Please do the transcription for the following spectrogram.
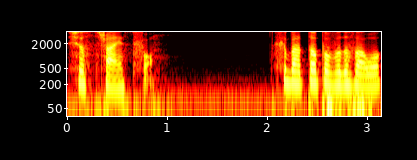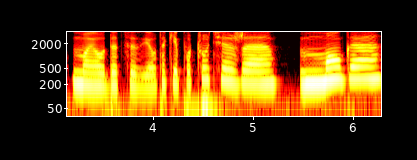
Siostrzaństwo. Chyba to powodowało moją decyzję. Takie poczucie, że mogę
